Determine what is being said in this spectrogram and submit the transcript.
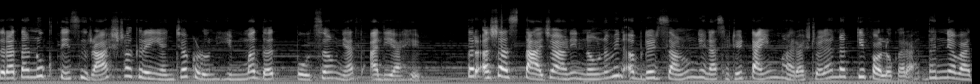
तर आता नुकतीच राज ठाकरे यांच्याकडून ही मदत पोहोचवण्यात आली आहे. तर अशाच ताज्या आणि नवनवीन अपडेट्स जाणून घेण्यासाठी टाइम महाराष्ट्राला नक्की फॉलो करा. धन्यवाद.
